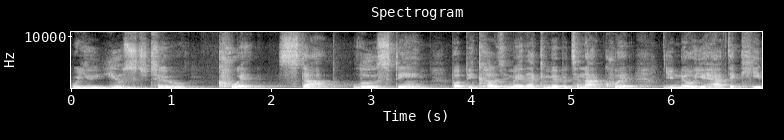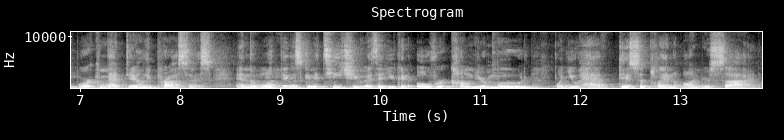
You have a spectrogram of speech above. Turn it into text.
where you used to quit stop, lose steam. But because you made that commitment to not quit, you know you have to keep working that daily process. And the one thing it's going to teach you is that you can overcome your mood when you have discipline on your side.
